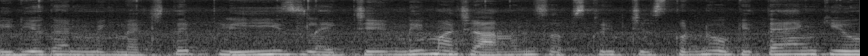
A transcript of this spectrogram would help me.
వీడియో కానీ మీకు నచ్చితే ప్లీజ్ లైక్ చేయండి. మా ఛానల్ సబ్స్క్రైబ్ చేసుకోండి. Okay thank you.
